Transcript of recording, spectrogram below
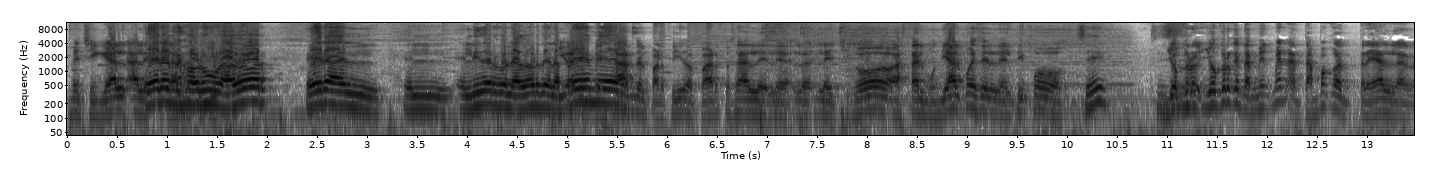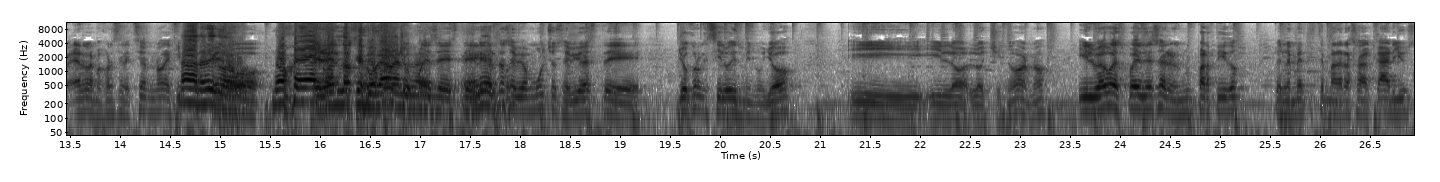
me chingué al... al era el mejor jugador, era el, el, el líder goleador de la Iban Premier. empezando el partido aparte, o sea, le, le- chingó hasta el mundial, pues el, el tipo. Sí. sí, yo sí, creo, sí. yo creo que también, bueno, tampoco traía la, era la mejor selección, ¿no? Equipo, No, no digo, no juega pero con él no que se vio jugaban mucho, en pues, en este, él no se vio mucho, se vio este, yo creo que sí lo disminuyó y, y lo, lo chingó, ¿no? Y luego después de eso, en mismo partido, pues le mete este madrazo a Carius,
